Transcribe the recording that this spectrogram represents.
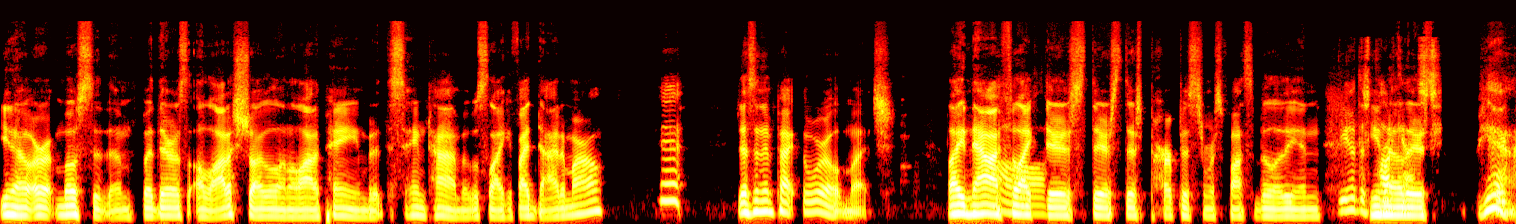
you know, or most of them, but there was a lot of struggle and a lot of pain. But at the same time, it was like if I die tomorrow, eh, doesn't impact the world much. Like now I feel like there's there's there's purpose and responsibility and You have this You know, there's- yeah.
